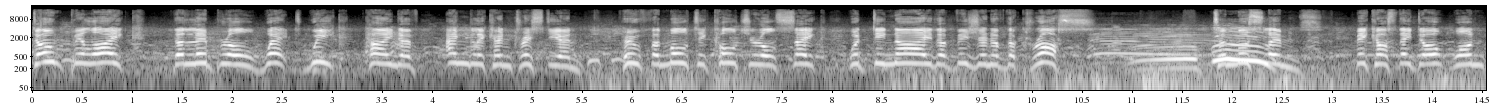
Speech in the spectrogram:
Don't be like the liberal, wet, weak kind of Anglican Christian who, for multicultural sake, would deny the vision of the cross Ooh, to. Muslims because they don't want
